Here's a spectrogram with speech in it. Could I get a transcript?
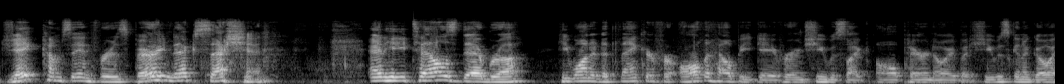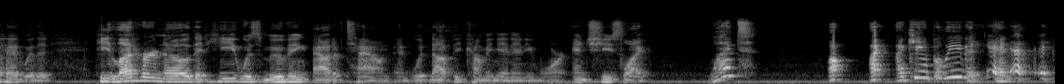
Jake comes in for his very next session and he tells Deborah he wanted to thank her for all the help he gave her, and she was like all paranoid, but she was going to go ahead with it. He let her know that he was moving out of town and would not be coming in anymore. And she's like, What? Oh, I, I can't believe it. And,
